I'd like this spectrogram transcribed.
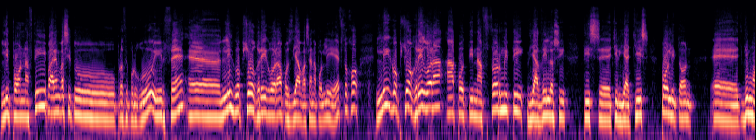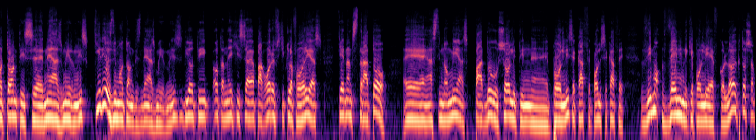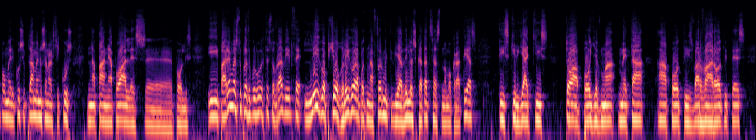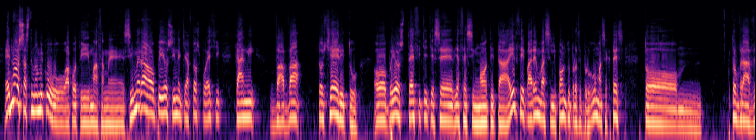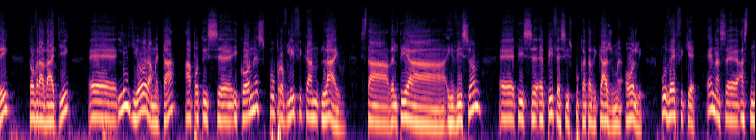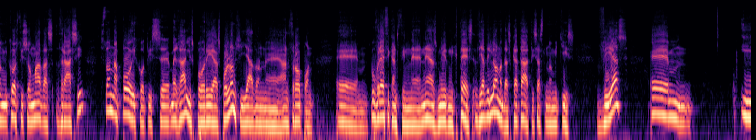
Λοιπόν, αυτή η παρέμβαση του Πρωθυπουργού ήρθε ε, λίγο πιο γρήγορα, όπως διάβασα ένα πολύ εύστοχο, λίγο πιο γρήγορα από την αυθόρμητη διαδήλωση της ε, Κυριακής πολιτών ε, δημοτών της ε, Νέας Μύρνης, κυρίως δημοτών της Νέας Μύρνης, διότι όταν έχεις απαγόρευση κυκλοφορίας και έναν στρατό ε, αστυνομίας παντού σε όλη την ε, πόλη, σε κάθε πόλη, σε κάθε δήμο δεν είναι και πολύ εύκολο εκτός από μερικούς υπτάμενους αναρχικούς να πάνε από άλλες ε, πόλεις. Η παρέμβαση του Πρωθυπουργού χτες το βράδυ ήρθε λίγο πιο γρήγορα από την αυθόρμητη διαδήλωση κατά της αστυνομοκρατίας της Κυριακής το απόγευμα μετά από τις βαρβαρότητες ενός αστυνομικού από ό,τι μάθαμε σήμερα ο οποίος είναι και αυτός που έχει κάνει βαβά το χέρι του ο οποίος τέθηκε και σε διαθεσιμότητα. Ήρθε η παρέμβαση λοιπόν του Πρωθυπουργού μας εχθές το, το βράδυ, το βραδάκι, ε, λίγη ώρα μετά από τις ε, εικόνες που προβλήθηκαν live στα δελτία ειδήσεων ε, της επίθεσης που καταδικάζουμε όλοι που δέχθηκε ένας ε, αστυνομικός της ομάδας δράση στον απόϊχο της ε, μεγάλης πορείας πολλών χιλιάδων ε, ανθρώπων που βρέθηκαν στην Νέα Σμύρνη χτες διαδηλώνοντας κατά της αστυνομικής βίας. Οι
